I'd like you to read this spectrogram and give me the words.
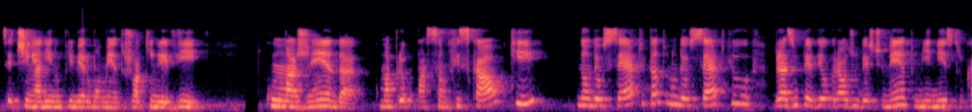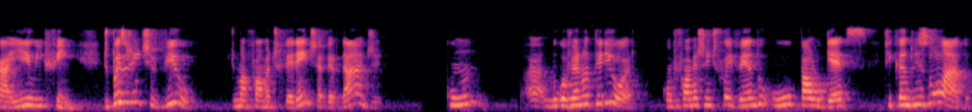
você tinha ali no primeiro momento Joaquim Levy com uma agenda, com uma preocupação fiscal que não deu certo, e tanto não deu certo que o Brasil perdeu o grau de investimento, o ministro caiu, enfim. Depois a gente viu, de uma forma diferente, é verdade, com no governo anterior, conforme a gente foi vendo o Paulo Guedes ficando isolado,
